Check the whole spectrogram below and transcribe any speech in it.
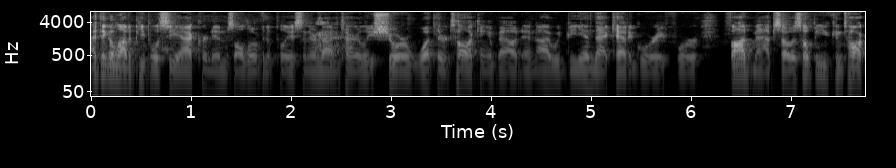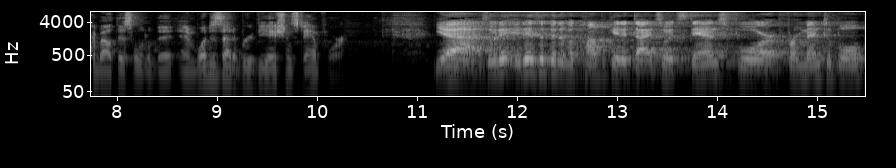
I think a lot of people see acronyms all over the place and they're not entirely sure what they're talking about. And I would be in that category for FODMAP. So I was hoping you can talk about this a little bit. And what does that abbreviation stand for? Yeah, so it, it is a bit of a complicated diet. So it stands for fermentable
